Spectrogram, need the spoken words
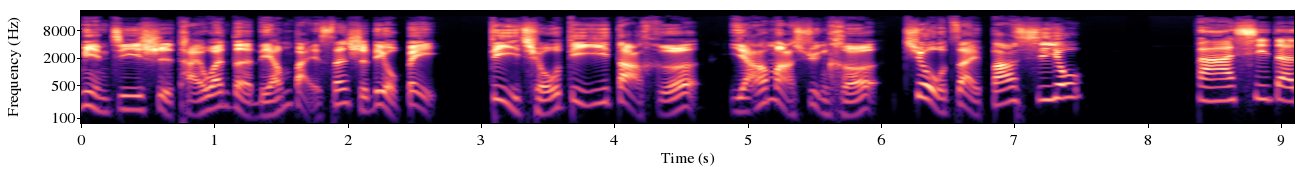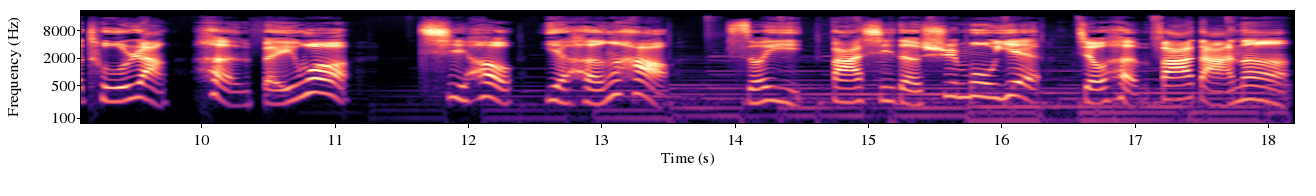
面积是台湾的两百三十六倍。地球第一大河亚马逊河就在巴西哟。巴西的土壤很肥沃，气候也很好，所以巴西的畜牧业就很发达呢。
